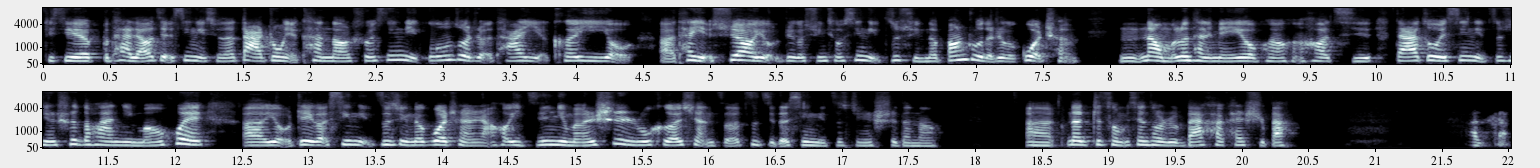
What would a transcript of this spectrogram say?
这些不太了解心理学的大众也看到，说心理工作者他也可以有，呃，他也需要有这个寻求心理咨询的帮助的这个过程。嗯，那我们论坛里面也有朋友很好奇，大家作为心理咨询师的话，你们会呃有这个心理咨询的过程，然后以及你们是如何选择自己的心理咨询师的呢？嗯，那这次我们先从 Rebecca 开始吧。好的，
